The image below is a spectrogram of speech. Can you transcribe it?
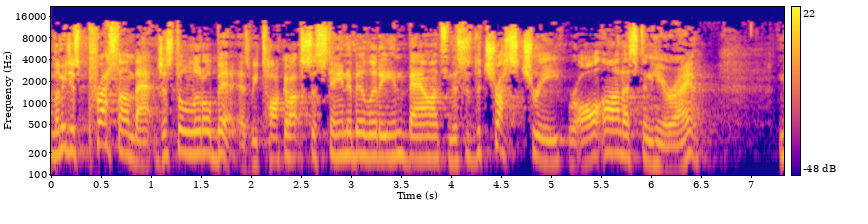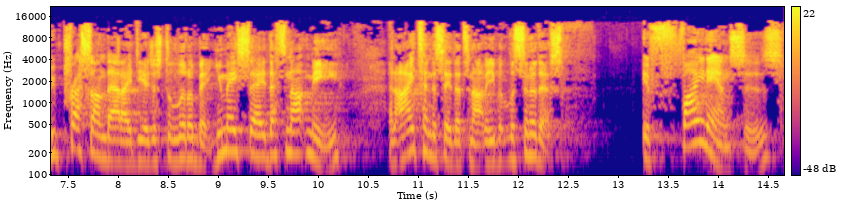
let me just press on that just a little bit as we talk about sustainability and balance. And this is the trust tree. We're all honest in here, right? Let me press on that idea just a little bit. You may say, that's not me. And I tend to say that's not me, but listen to this. If finances,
